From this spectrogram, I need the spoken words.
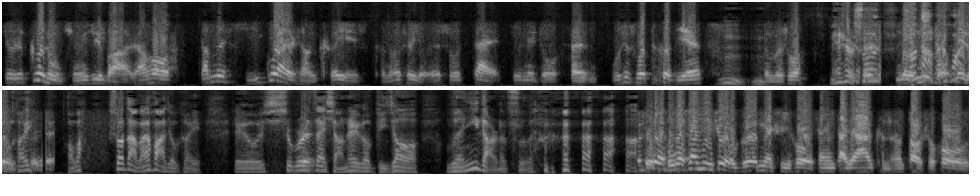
就是各种情绪吧。然后咱们的习惯上可以，可能是有的时候在就那种很不是说特别嗯嗯怎，么说，没事，说那说大白那种那话就可以种对，好吧？说大白话就可以。这个是不是在想这个比较文一点的词？对，不过相信这首歌面世以后，相信大家可能到时候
